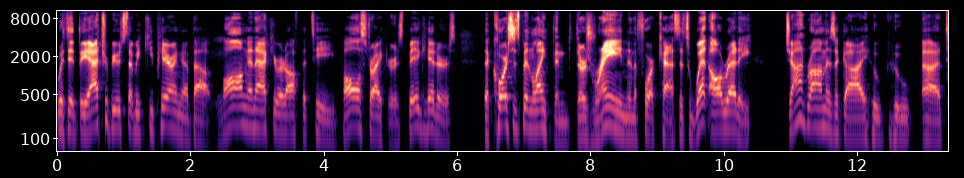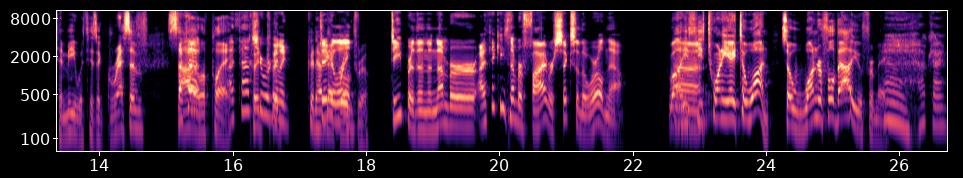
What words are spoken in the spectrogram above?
with it, the attributes that we keep hearing about: long and accurate off the tee, ball strikers, big hitters. The course has been lengthened. There's rain in the forecast. It's wet already. Jon Rahm is a guy who who uh, to me with his aggressive style thought, of play. I thought could, you were going to could have dig that a little breakthrough deeper than the number. I think he's number five or six in the world now. Well, uh, he's, he's 28 to 1. So wonderful value for me. okay.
